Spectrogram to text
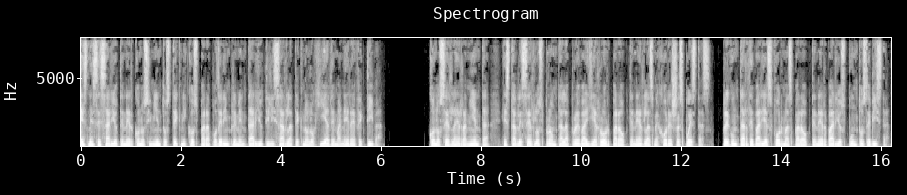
Es necesario tener conocimientos técnicos para poder implementar y utilizar la tecnología de manera efectiva. Conocer la herramienta, establecerlos pronta la prueba y error para obtener las mejores respuestas, preguntar de varias formas para obtener varios puntos de vista.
